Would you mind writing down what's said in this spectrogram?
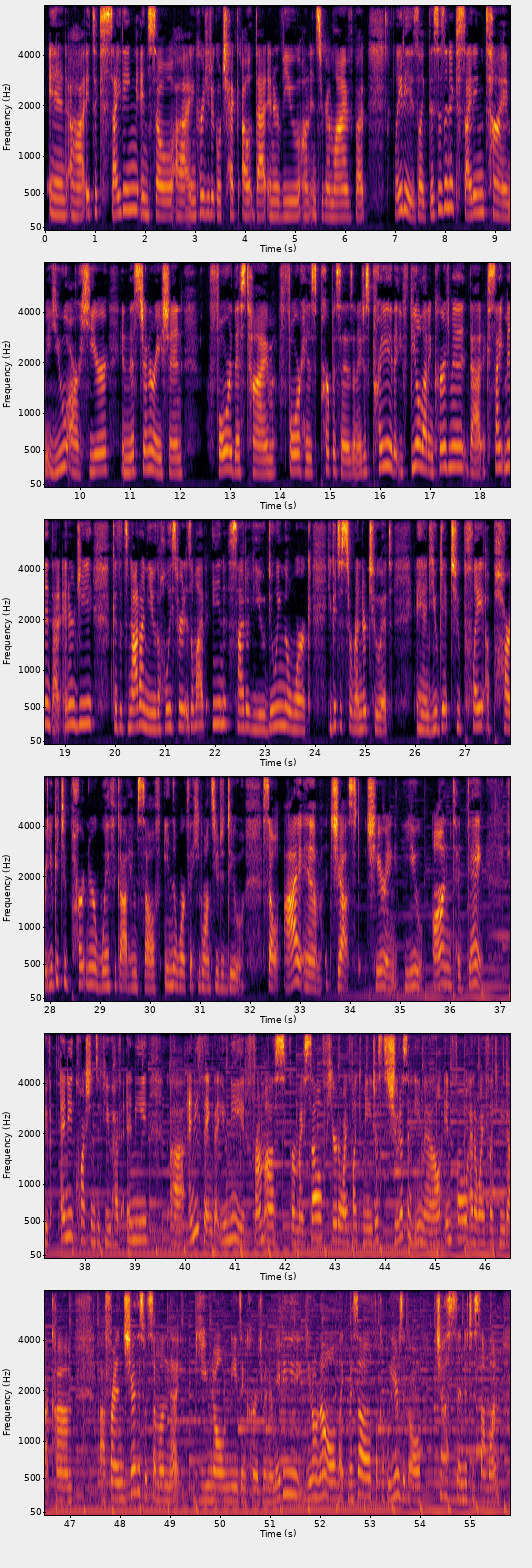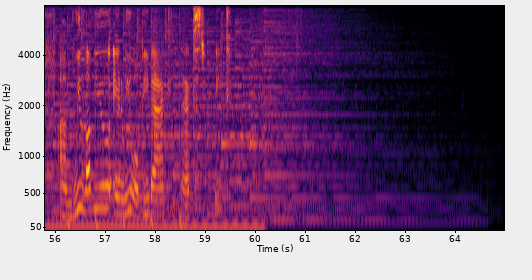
and uh, it's exciting. And so uh, I encourage you to go check out that interview on Instagram Live. But ladies, like this is an exciting time. You are here in this generation for this time, for his purposes. And I just pray that you feel that encouragement, that excitement, that energy, because it's not on you. The Holy Spirit is alive inside of you doing the work. You get to surrender to it and you get to play a part. You get to partner with God himself in the work that he wants you to do. So I am just cheering you on today. If you have any questions, if you have any uh, anything that you need from us, from myself here at a wife like me, just shoot us an email info at a wife like me.com. Uh, friends, share this with someone that you know needs encouragement, or maybe you don't know, like myself a couple years ago. Just send it to someone. Um, we love you, and we will be back next week.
